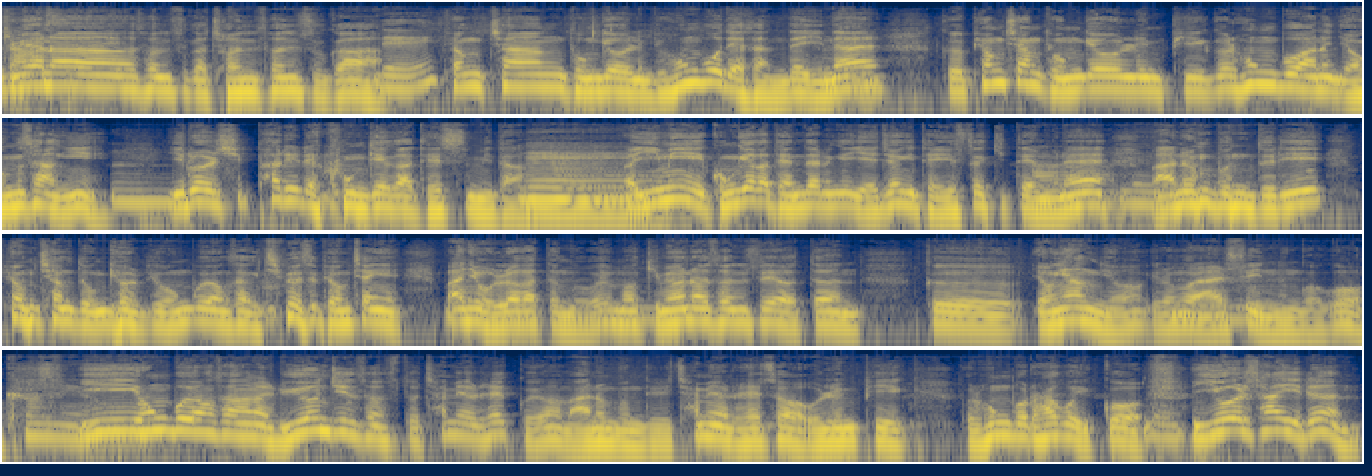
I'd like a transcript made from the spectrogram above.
김연아 선수가 전 선수가 네. 평창 동계올림픽 홍보대사인데 이날 그 평창 동계올림픽을 홍보하는 영상이 1월 18일에 공개가 됐습니다. 그러니까 이미 공개가 된다는 게 예정이 돼 있었기 때문에 아, 네. 많은 분들이 평창 동계올림픽 홍보 영상 치면서 평창이 많이 올라갔던 거고요. 뭐 김연아 선수의 어떤 그 영향력 이런 걸 알 수 있는 거고 그러네요. 이 홍보 영상 아마 류현진 선수도 참여를 했고요. 많은 분들이 참여를 해서 올림픽을 홍보를 하고 있고 네. 2월 4일은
